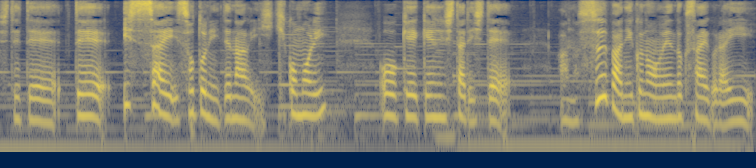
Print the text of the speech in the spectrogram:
しててで一切外に出ない引きこもりを経験したりしてあのスーパーに行くのもめんどくさいぐらい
